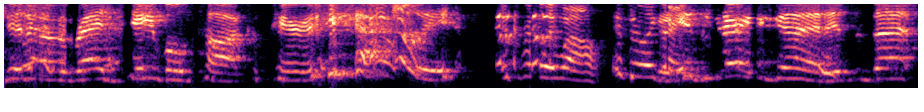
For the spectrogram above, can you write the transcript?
did a red table talk parody actually. It's really well. It's really great. It's very good. It's that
